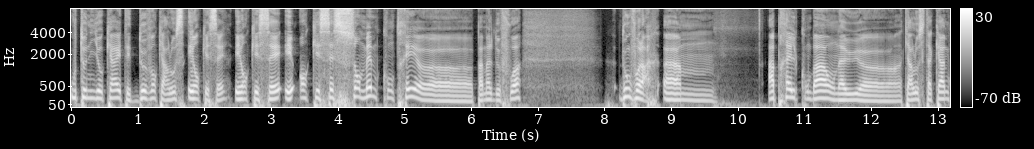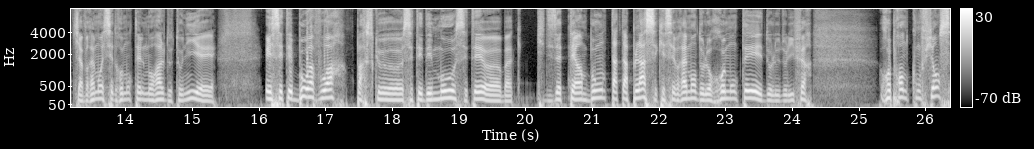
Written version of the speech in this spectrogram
où Tony Yoka était devant Carlos et encaissait, et encaissait, et encaissait sans même contrer euh, pas mal de fois. Donc voilà. Euh, après le combat, on a eu euh, Carlos Takam qui a vraiment essayé de remonter le moral de Tony et, et c'était beau à voir parce que c'était des mots, c'était bah, qui disaient t'es un bon, t'as ta place et qui essaie vraiment de le remonter et de lui faire reprendre confiance.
